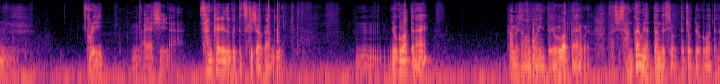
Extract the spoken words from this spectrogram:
うん。これいい、うん、怪しいな。3回連続ってつけちゃう感じ。うん、欲張ってない？神様ポイント欲張ってない？これ。私3回もやったんですよってちょっと欲張ってね。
